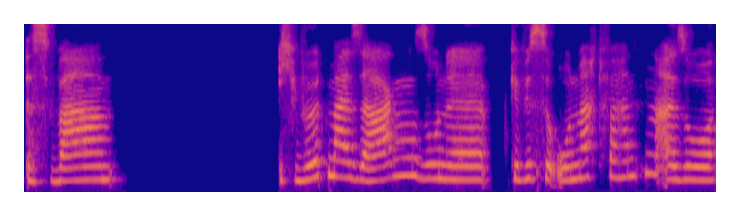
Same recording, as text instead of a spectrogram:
es war, ich würde mal sagen, so eine gewisse Ohnmacht vorhanden. Also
